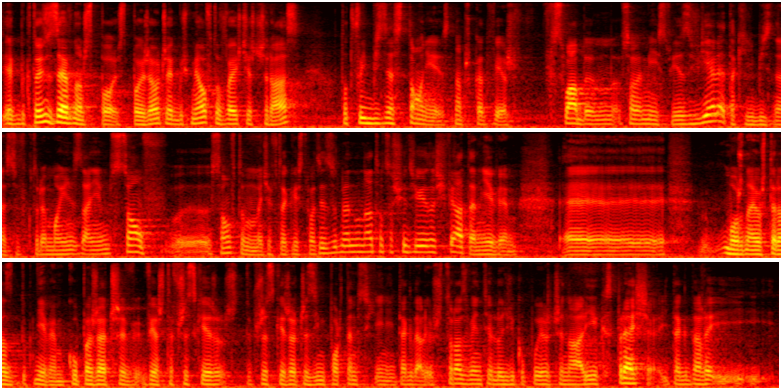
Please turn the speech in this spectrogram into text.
jakby ktoś z zewnątrz spojrzał, czy jakbyś miał w to wejść jeszcze raz, to twój biznes tonie jest na przykład, wiesz, w słabym, w słabym miejscu. Jest wiele takich biznesów, które moim zdaniem są w, są w tym momencie w takiej sytuacji ze względu na to, co się dzieje ze światem. Nie wiem, e, można już teraz, nie wiem, kupę rzeczy, wiesz, te wszystkie, te wszystkie rzeczy z importem z Chin i tak dalej. Już coraz więcej ludzi kupuje rzeczy na AliExpressie i tak dalej. I,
